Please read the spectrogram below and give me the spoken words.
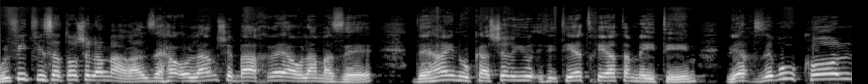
ולפי תפיסתו של המהר"ל זה העולם שבא אחרי העולם הזה, דהיינו כאשר תהיה תחיית המתים ויחזרו כל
